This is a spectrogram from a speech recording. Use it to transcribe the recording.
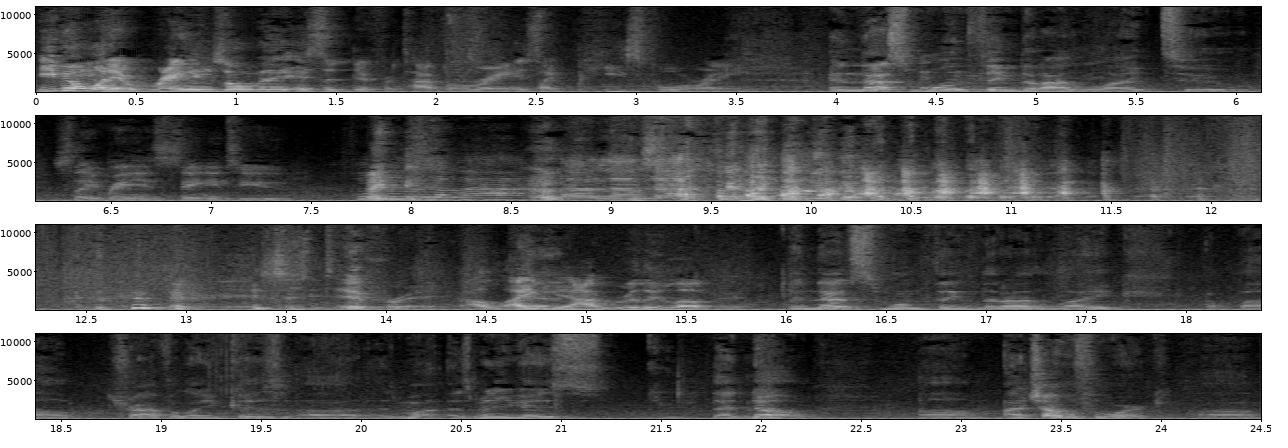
Even when it rains over there, it's a different type of rain. It's like peaceful rain. And that's one thing that I like too. It's like Rain is singing to you. La, la, la, la, la. It's just different. I like it. I really love it. And that's one thing that I like about traveling because uh, as, mu- as many of you guys that know, um, I travel for work. Um,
